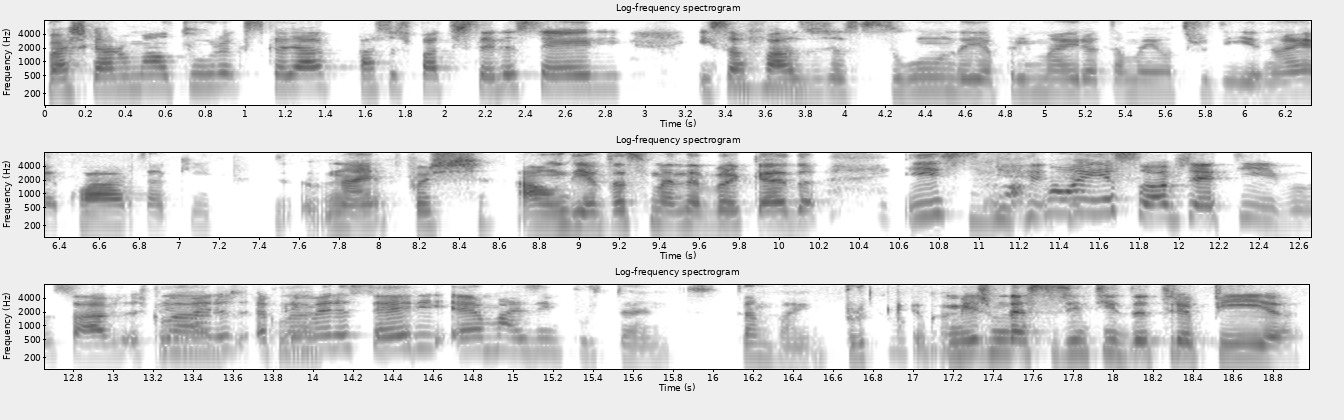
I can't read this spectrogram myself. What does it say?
vai chegar uma altura que se calhar passas para a terceira série e só uhum. fazes a segunda e a primeira também outro dia, não é? A quarta, aqui, não é? Depois há um dia da semana para cada. Isso não, não é esse o objetivo, sabes? As claro, primeiras, a claro. primeira série é a mais importante também, porque okay. mesmo desse sentido da terapia.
